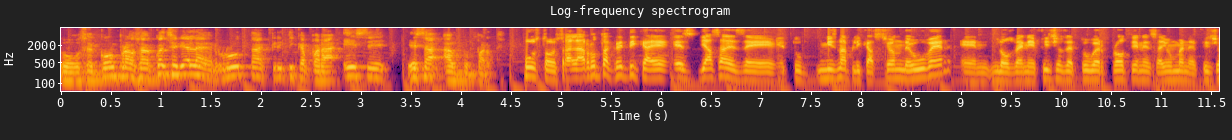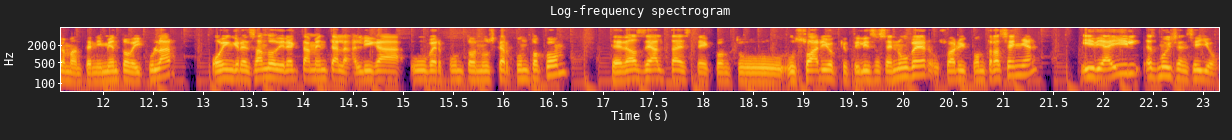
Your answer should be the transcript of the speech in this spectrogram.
o se compra, o sea, ¿cuál sería la ruta crítica para ese, esa autoparte? Justo, o sea, la ruta crítica es ya sea desde tu misma aplicación de Uber, en los beneficios de tu Uber Pro tienes ahí un beneficio de mantenimiento vehicular o ingresando directamente a la liga uber.nuscar.com, te das de alta este, con tu usuario que utilizas en Uber, usuario y contraseña, y de ahí es muy sencillo.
